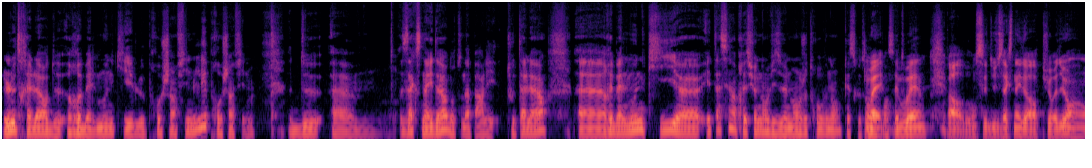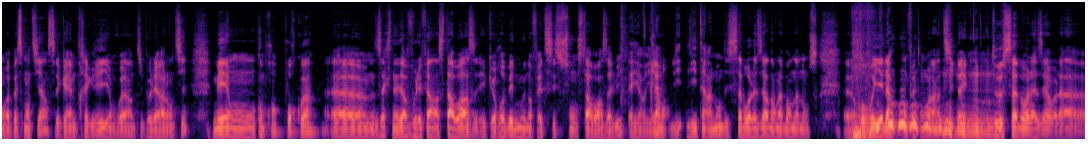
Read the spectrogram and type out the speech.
le trailer de Rebel Moon, qui est le prochain film, les prochains films de euh, Zack Snyder, dont on a parlé tout à l'heure, euh, Rebel Moon, qui euh, est assez impressionnant visuellement, je trouve, non? Qu'est-ce que tu en ouais, pensé Ouais, alors bon, c'est du Zack Snyder pur et dur, hein, on va pas se mentir, c'est quand même très gris, on voit un petit peu les ralentis, mais on comprend pourquoi euh, Zack Snyder voulait faire un Star Wars et que Rebel Moon, en fait, c'est son Star Wars à lui. D'ailleurs, il y a littéralement des sabres laser dans la bande-annonce. revoyez là, en fait, on voit un type avec deux sabres laser, voilà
